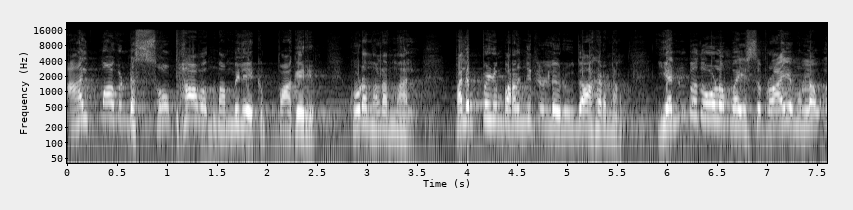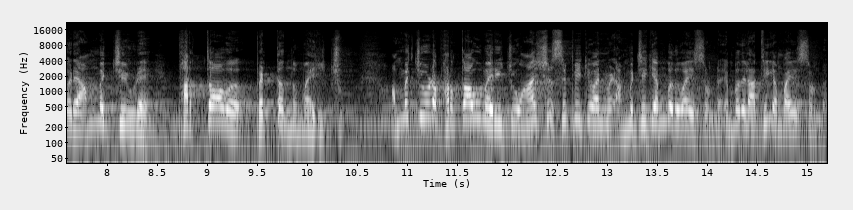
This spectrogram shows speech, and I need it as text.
ആത്മാവിന്റെ സ്വഭാവം നമ്മിലേക്ക് പകരും. കൂടെ നടന്നാൽ പലപ്പോഴും പറഞ്ഞിട്ടുള്ള ഒരു ഉദാഹരണം. എൺപതോളം വയസ്സ് പ്രായമുള്ള ഒരു അമ്മച്ചിയുടെ ഭർത്താവ് പെട്ടെന്ന് മരിച്ചു. അമ്മച്ചിയുടെ ഭർത്താവ് മരിച്ചു. ആശ്വസിപ്പിക്കുവാൻ വേണ്ടി അമ്മച്ചിക്ക് എൺപത് വയസ്സുണ്ട്. എൺപതിലധികം വയസ്സുണ്ട്.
